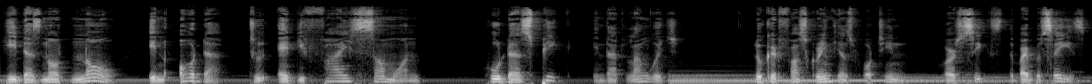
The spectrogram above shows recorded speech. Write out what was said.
he does not know in order to edify someone who does speak in that language. Look at 1 Corinthians 14, verse 6. The Bible says,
